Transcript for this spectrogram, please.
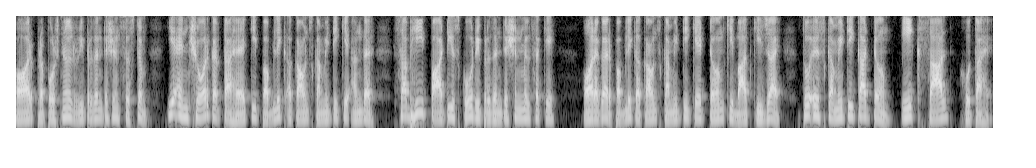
और प्रोपोर्शनल रिप्रेजेंटेशन सिस्टम ये इंश्योर करता है कि पब्लिक अकाउंट्स कमेटी के अंदर सभी पार्टीज़ को रिप्रेजेंटेशन मिल सके। और अगर पब्लिक अकाउंट्स कमेटी के टर्म की बात की जाए तो इस कमेटी का टर्म एक साल होता है।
